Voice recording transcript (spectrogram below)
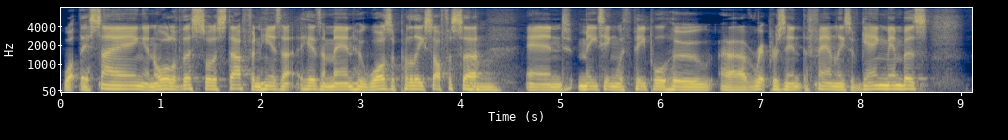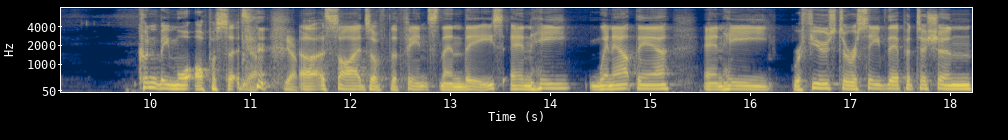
what they're saying and all of this sort of stuff. And here's a here's a man who was a police officer and meeting with people who uh, represent the families of gang members couldn't be more opposite yeah. Uh, sides of the fence than these. And he went out there and he refused to receive their petition,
